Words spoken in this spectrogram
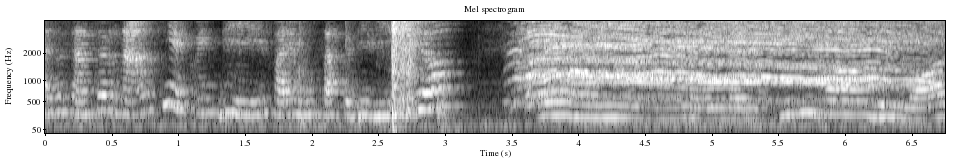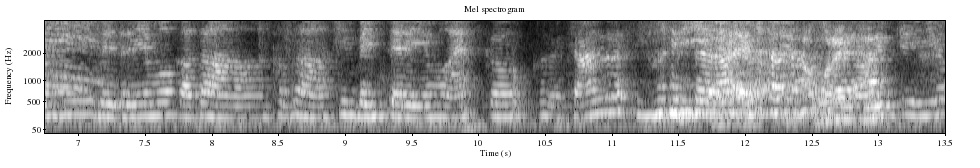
adesso siamo tornati e quindi faremo un sacco di video. Ehm, del cibo, dei luoghi, vedremo cosa, cosa ci inventeremo, ecco. Cosa ci andrà? Si Sì, inventerà. eh, sì. Amore, tu? Anche io.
